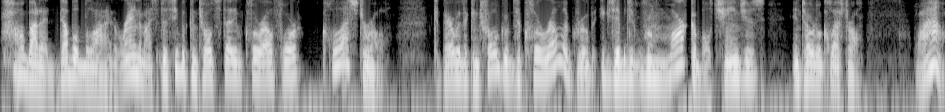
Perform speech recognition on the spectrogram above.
How about a double-blind, randomized, placebo-controlled study of chlorella for cholesterol? Compared with the control group, the chlorella group exhibited remarkable changes in total cholesterol. Wow,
